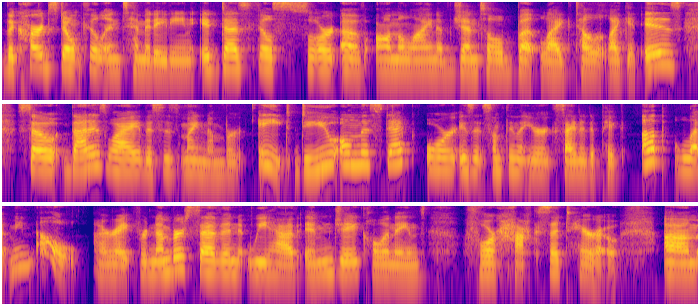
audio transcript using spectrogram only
The cards don't feel intimidating. It does feel sort of on the line of gentle, but like tell it like it is. So that is why this is my number eight. Do you own this deck or is it something that you're excited to pick up? Let me know. All right, for number seven, we have MJ Cullinane's for Haxa Tarot. Um,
